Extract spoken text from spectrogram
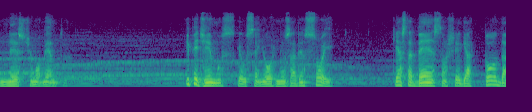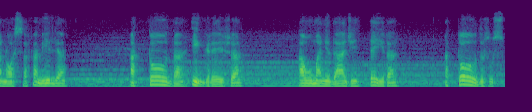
neste momento. E pedimos que o Senhor nos abençoe, que esta bênção chegue a toda a nossa família, a toda igreja, a humanidade inteira, a todos os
